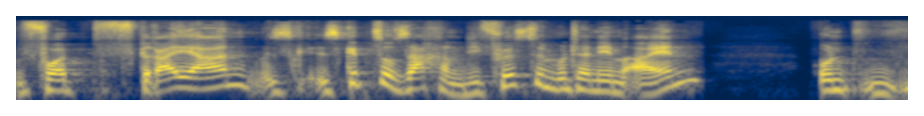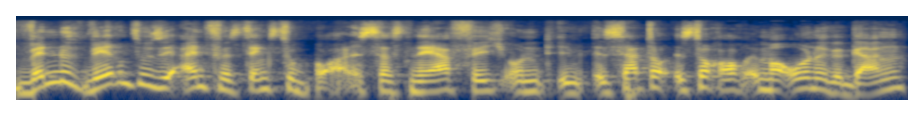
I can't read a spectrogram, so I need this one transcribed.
vor drei Jahren, es, es gibt so Sachen, die führst du im Unternehmen ein und wenn du, während du sie einführst, denkst du, boah, ist das nervig und es hat doch, ist doch auch immer ohne gegangen.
